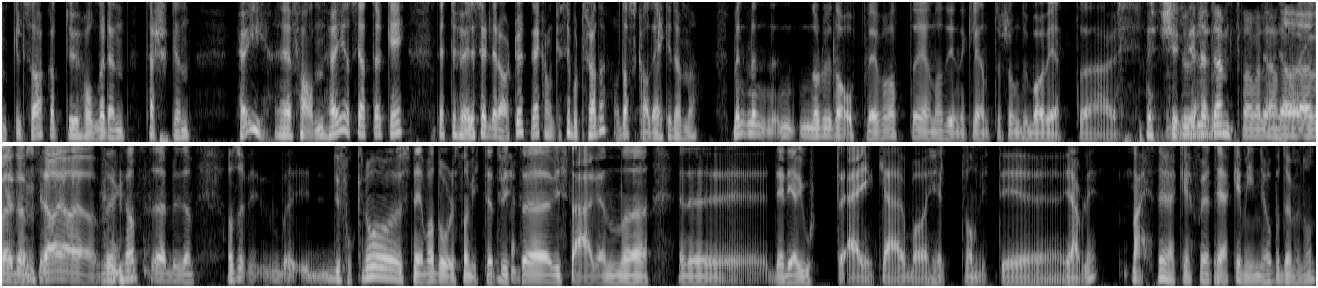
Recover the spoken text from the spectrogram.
enkeltsak at du holder den terskelen høy, eh, fanen høy, og si at ok, dette høres veldig rart ut, men jeg kan ikke se bort fra det, og da skal jeg ikke dømme. Men, men når du da opplever at en av dine klienter som du bare vet er skyldig Du ville dømt, var vel det? Ja, jeg ble dømt. ja, ja, ja. Men, ikke sant? Jeg blir dømt. Altså, du får ikke noe snev av dårlig samvittighet hvis det, hvis det er en, en, Det de har gjort er egentlig er bare helt vanvittig jævlig? Nei, det gjør jeg ikke, for det er ikke min jobb å dømme noen.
